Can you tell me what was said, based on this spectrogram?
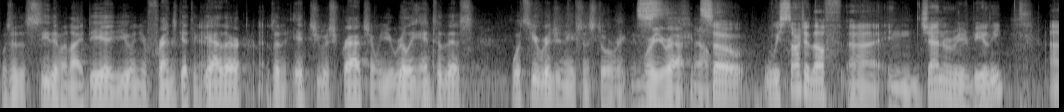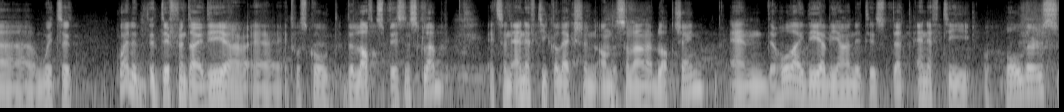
Was it a seed of an idea, you and your friends get together? Was it an itch you were scratching, were you really into this? What's the origination story and where you're at now? So we started off uh, in January, really, uh, with a quite a, a different idea. Uh, it was called the Lofts Business Club. It's an NFT collection on the Solana blockchain, and the whole idea behind it is that NFT holders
